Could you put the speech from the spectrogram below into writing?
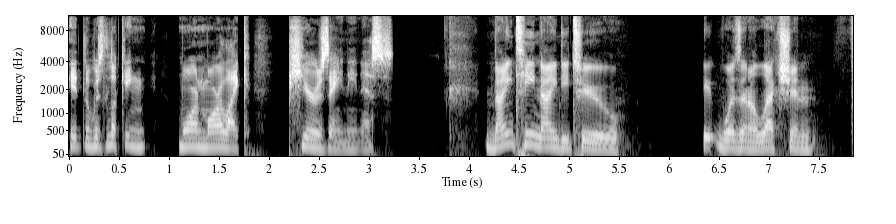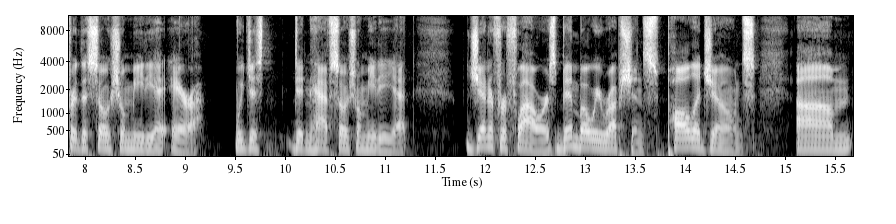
it was looking more and more like pure zaniness 1992 it was an election for the social media era we just didn't have social media yet Gennifer Flowers, Bimbo Eruptions, Paula Jones. Um,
